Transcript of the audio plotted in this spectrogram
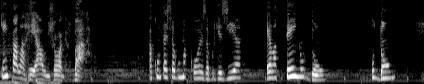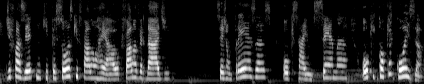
quem fala real e joga, bah, acontece alguma coisa. A burguesia, ela tem o dom, o dom de fazer com que pessoas que falam a real, que falam a verdade, sejam presas, ou que saiam de cena, ou que qualquer coisa,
